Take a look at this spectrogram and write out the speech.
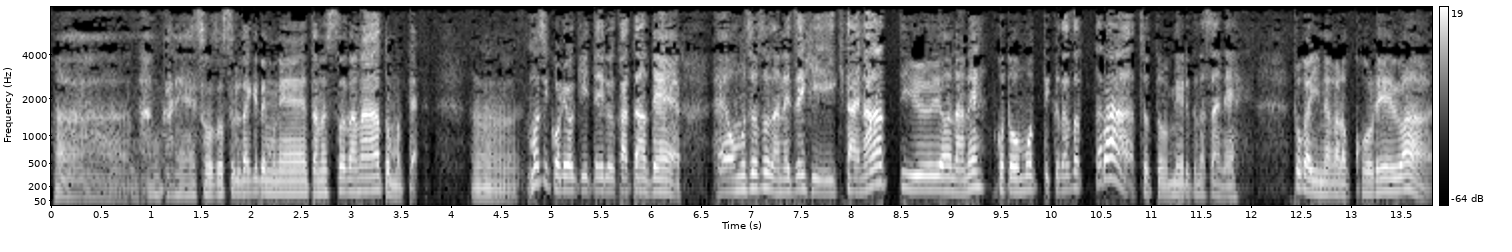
あーなんかね、想像するだけでもね、楽しそうだなと思って。うん。もしこれを聞いている方で、えー面白そうだね、ぜひ行きたいなっていうようなね、ことを思ってくださったら、ちょっとメールくださいね。とか言いながら、これは、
